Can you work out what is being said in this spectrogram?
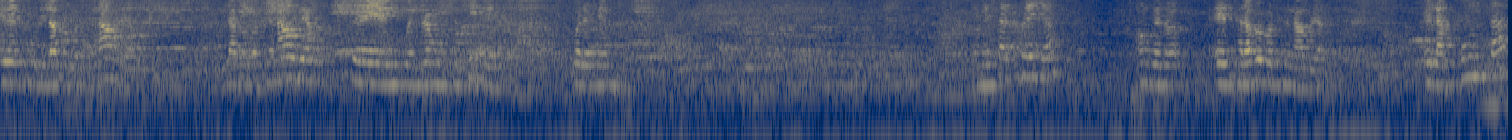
y descubrí la proporción áurea. La proporción áurea se encuentra en muchos sitios, por ejemplo, en esta estrella, aunque no, está la proporción áurea, en las puntas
